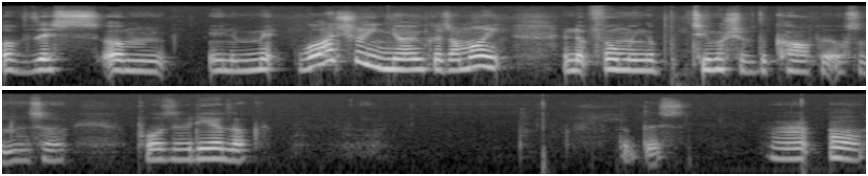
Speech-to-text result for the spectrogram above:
of this um, in a minute. Well, actually, no, because I might end up filming too much of the carpet or something. So, pause the video. Look, look this. Uh, oh.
